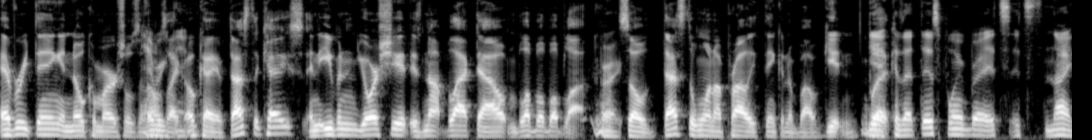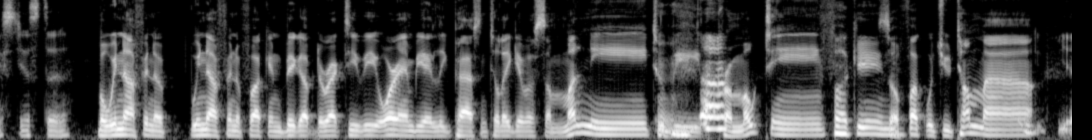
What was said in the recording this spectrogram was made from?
everything and no commercials. And I was like, okay, if that's the case, and even your shit is not blacked out and blah blah blah blah. Right. So that's the one I'm probably thinking about getting. yeah, because at this point, bro, it's it's nice just to but we're not finna we not finna fucking big up DirecTV or NBA League Pass until they give us some money to be promoting. fucking So fuck what you talking about. yeah.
